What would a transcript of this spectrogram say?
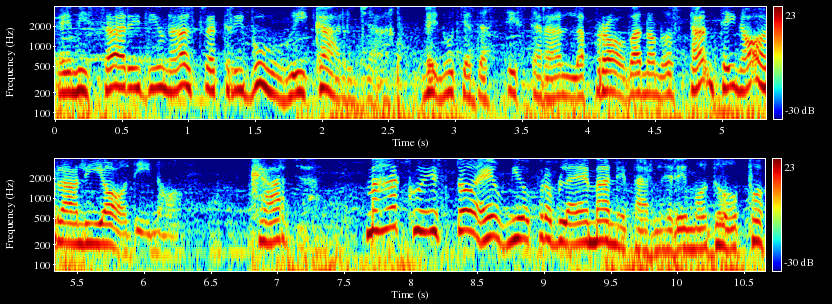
Emissari di un'altra tribù, i Karja, venuti ad assistere alla prova nonostante i Nora li odino. Karja? Ma questo è un mio problema, ne parleremo dopo.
